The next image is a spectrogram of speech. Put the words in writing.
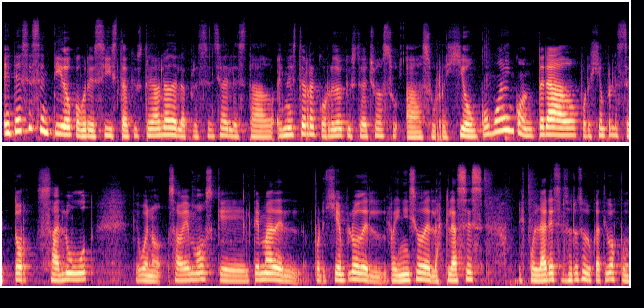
En ese sentido, congresista, que usted habla de la presencia del Estado, en este recorrido que usted ha hecho a su, a su región, ¿cómo ha encontrado, por ejemplo, el sector salud? Que bueno, sabemos que el tema del, por ejemplo, del reinicio de las clases escolares en centros educativos, pues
